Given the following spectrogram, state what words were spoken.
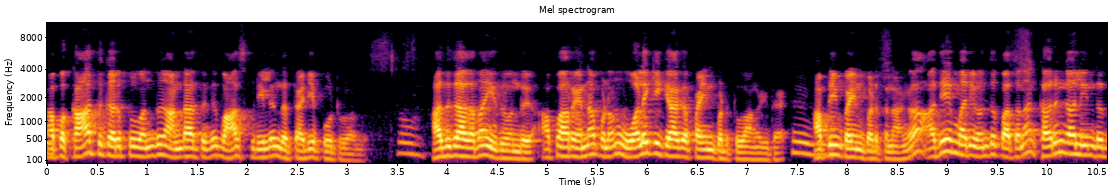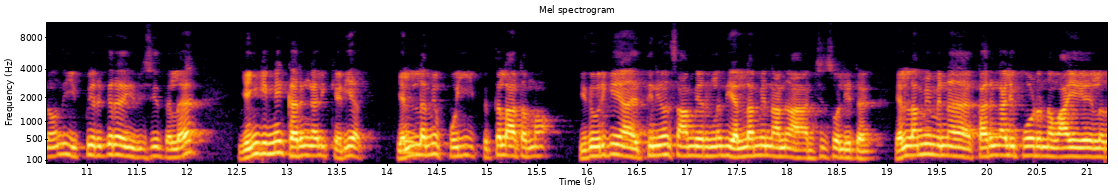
அப்ப காத்து கருப்பு வந்து அண்டாத்துக்கு வாஸ்படியில இந்த தடியை போட்டுருவாங்க. அதுக்காக தான் இது வந்து. அப்ப என்ன பண்ணுவாங்க உலக்கைக்காக பயன்படுத்துவாங்க இதை. ம். அப்படியும் பயன்படுத்தினாங்க. அதே மாதிரி வந்து பார்த்தோன்னா கருங்காலின்றது வந்து இப்போ இருக்கிற விஷயத்துல எங்கேயுமே கருங்காலி கிடையாது. எல்லாமே பொய் பித்தலாட்டம் தான் இது வரைக்கும் எத்தனையோ சாமியாருங்க இருந்து எல்லாமே நான் அடிச்சு சொல்லிட்டேன். எல்லாமே முன்ன கருங்காலி போடுன வாயில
